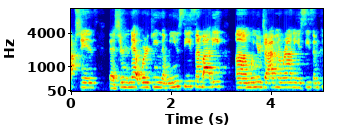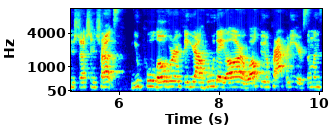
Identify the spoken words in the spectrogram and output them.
options that's your networking. That when you see somebody, um, when you're driving around and you see some construction trucks, you pull over and figure out who they are or walk through the property or someone's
